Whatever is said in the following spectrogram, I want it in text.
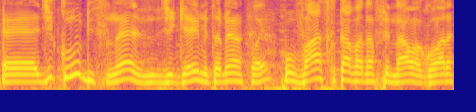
é, de clubes, né? De game também. Foi. O Vasco tava na final agora.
